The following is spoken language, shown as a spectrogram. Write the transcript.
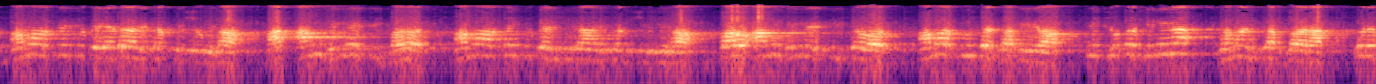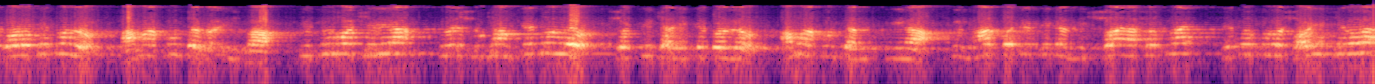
আমার আর আমি কি ঘরত আমার তাও আমি কি আমার দুইটা তুই ছোট চিনি না? যেমন সব দ্বারা তোরে বড় কে তুললো আমার ইবা তুই দুর্বল ছিলি না? তোরে সুঠাম কে তুললো শক্তিশালী কে তুললো আমার কোনটা মিষ্টি না। তুই মাছ থেকে নিশ্চয় আসত নয় কিন্তু কোনো শরীর ছিল না।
